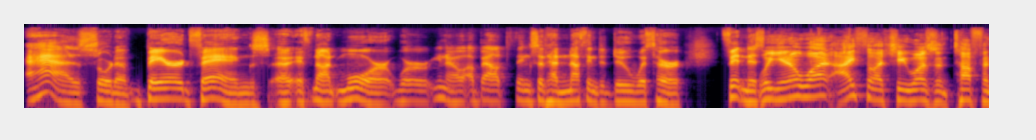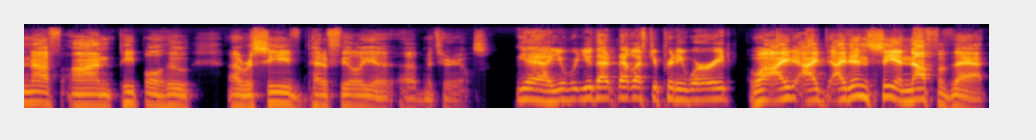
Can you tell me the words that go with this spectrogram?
as sort of bared fangs, uh, if not more, were, you know, about things that had nothing to do with her fitness. Well, you know what? I thought she wasn't tough enough on people who uh, receive pedophilia uh, materials. Yeah, you were you that that left you pretty worried. Well, I I, I didn't see enough of that.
